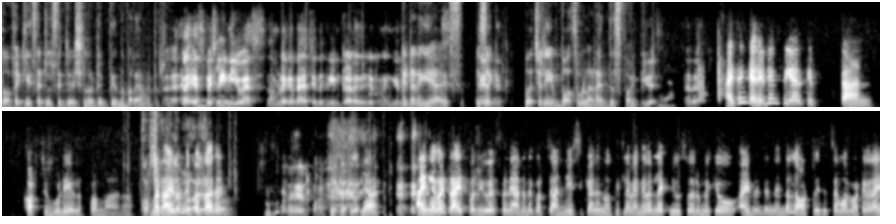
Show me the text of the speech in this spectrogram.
പെർഫെക്റ്റ്ലി സെറ്റിൽ സിറ്റുവേഷനിലോട്ട് എത്തി എന്ന് പറയാൻ പറ്റത്തില്ല. എസ്പെഷ്യലി ഇൻ യു എസ് നമ്മുടെയൊക്കെ ബാച്ച് നിന്ന് ഗ്രീൻ കാർഡ് ഒക്കെ കിട്ടണമെങ്കിൽ കിട്ടണമെങ്കിൽ ഇറ്റ്സ് ലൈക്ക് വെർച്വലി ഇംപോസിബിൾ ആണ് അറ്റ് ദിസ് പോയിന്റ് അതെ. I think Canadian P R കിട്ടാൻ കുറച്ചും കൂടി എളുപ്പമാണ്. കുറച്ചും ബട്ട് ഐ ഡോണ്ട് ഇപ്പൊ കറന്റ്. വളരെ എളുപ്പമാണ്. I never tried for U S ഞാൻ അതിനെ കുറിച്ച് അന്വേഷിക്കാനും നോക്കിയിട്ടില്ല. വെനെവർ ലൈക്ക് ന്യൂസ് വരുമ്പോഴേക്കോ ഐ ഡോണ്ട് എന്താ lottery system or whatever I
